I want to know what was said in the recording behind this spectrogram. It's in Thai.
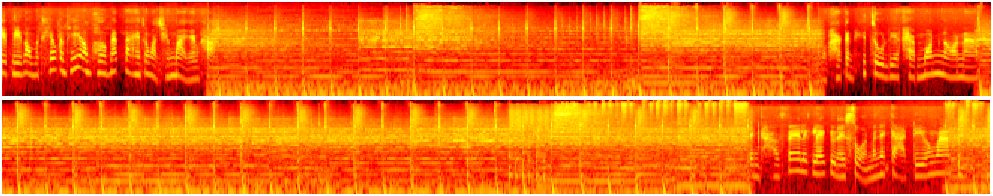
ริปนี้เรามาเที่ยวกันที่อำเภอแม่แตงจังหวัดเชียงใหม่กันค่ะ มาพักกันที่จูเลียแคมมอนงอนัดเป็นคาเฟ่เล็กๆ อยู่ในสวนบรรยากาศดีมากๆ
